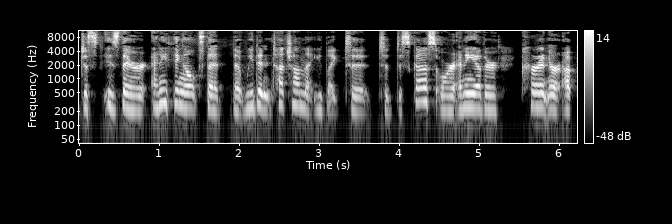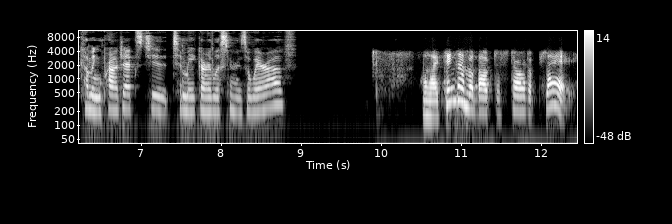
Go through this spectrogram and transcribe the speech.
just is there anything else that that we didn't touch on that you'd like to to discuss or any other current or upcoming projects to to make our listeners aware of? Well i think i'm about to start a play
